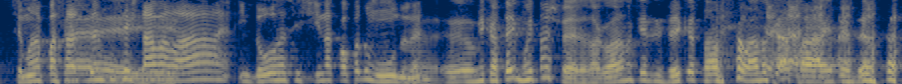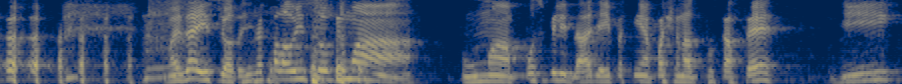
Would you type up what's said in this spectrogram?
Semana passada dizendo que você É estava lá em Doha assistindo a Copa do Mundo, né? É, Eu me catei muito nas férias, agora não quer dizer que eu estava lá no Catar, entendeu? Mas é isso, Jota. A gente vai falar hoje sobre uma, uma possibilidade aí para quem é apaixonado por café de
